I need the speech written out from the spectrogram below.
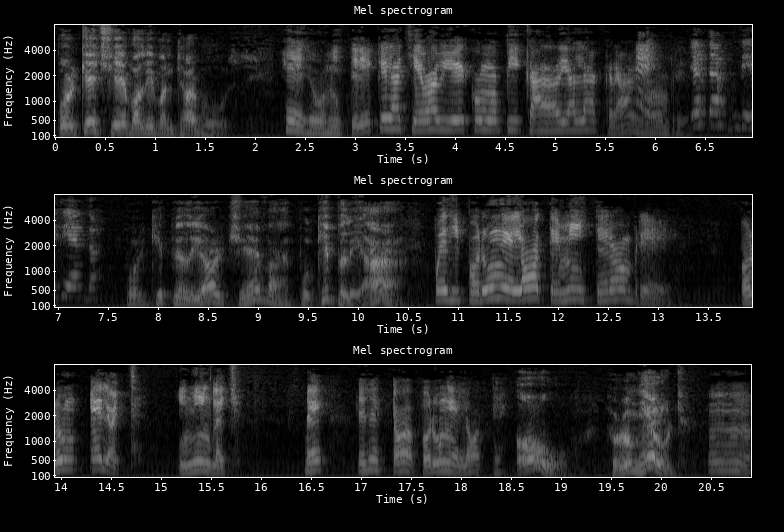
¿por qué lleva a levantar voz? Jesús, mister, es que la cheva vive como picada de alacrán, hombre. Ya estás diciendo. ¿Por qué pelear lleva? ¿Por qué pelear? Pues y por un elote, mister, hombre. Por un elote, en inglés. ¿Ve? Eso es todo, por un elote. Oh, por un elote. Ujú.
